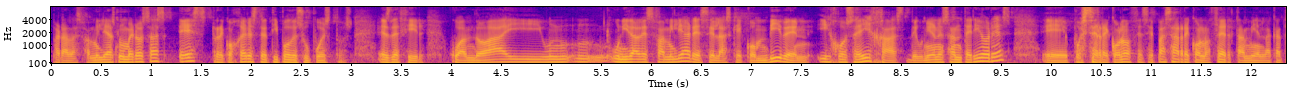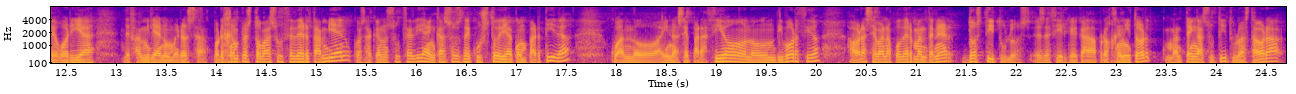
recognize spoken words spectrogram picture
para las familias numerosas, es recoger este tipo de supuestos. Es decir, cuando hay unidades familiares en las que conviven hijos e hijas de uniones anteriores, eh, pues se reconoce, se pasa a reconocer también la categoría de familia numerosa. Por ejemplo, esto va a suceder también, cosa que no sucedía en casos de custodia compartida, cuando hay una separación o un divorcio, ahora se van a poder mantener dos títulos, es decir, que cada progenitor mantenga su título. Hasta ahora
